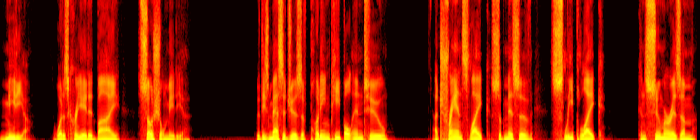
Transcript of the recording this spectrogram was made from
media, what is created by social media, with these messages of putting people into a trance like, submissive, sleep like consumerism,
